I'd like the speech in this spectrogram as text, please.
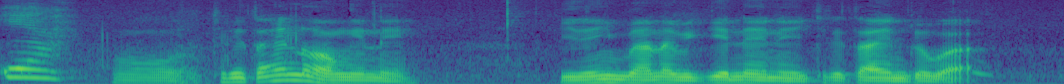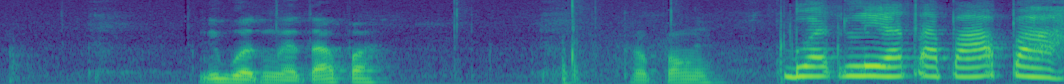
Iya. Oh, ceritain dong ini. Ini gimana bikinnya nih? Ceritain coba. Ini buat ngeliat apa? Teropongnya. Buat lihat apa-apa.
